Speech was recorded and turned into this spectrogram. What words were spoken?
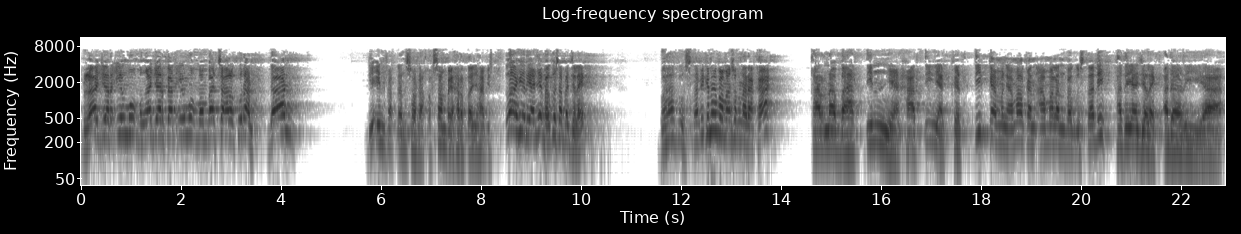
belajar ilmu, mengajarkan ilmu, membaca Al-Quran, dan dia infak dan sodakoh sampai hartanya habis. Lahiriannya bagus apa jelek? Bagus. Tapi kenapa masuk neraka? Karena batinnya, hatinya ketika mengamalkan amalan bagus tadi, hatinya jelek. Ada ria.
